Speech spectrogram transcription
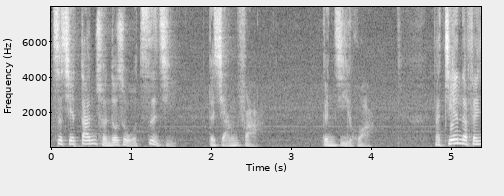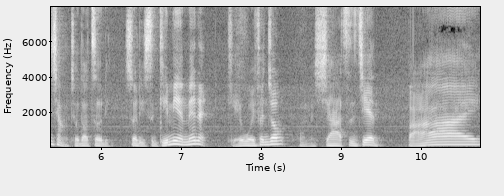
这些单纯都是我自己的想法跟计划。那今天的分享就到这里，这里是 Give me a minute。给我一分钟，我们下次见，拜。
